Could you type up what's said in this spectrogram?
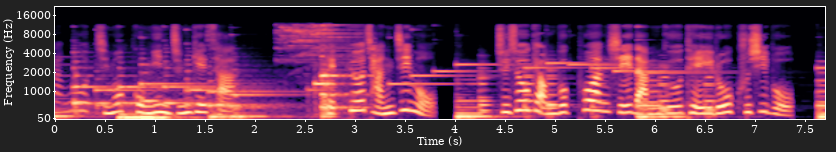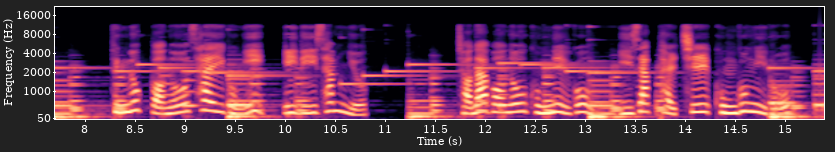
상호 지목공인중개사 대표 장지모 주소 경북 포항시 남구 대이로 95 등록번호 4202-1236 전화번호 010-2487-0015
